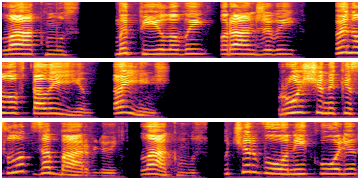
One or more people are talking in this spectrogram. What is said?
лакмус, метиловий, оранжевий, фенолфталеїн та інші. Розчини кислот забарвлюють лакмус у червоний колір,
